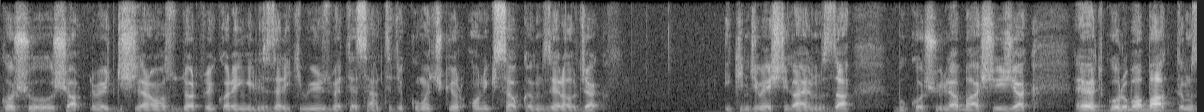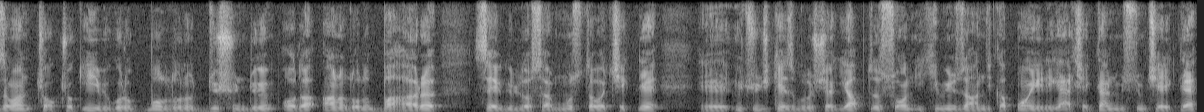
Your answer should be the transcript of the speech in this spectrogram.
koşu şartlı ve dişiler aması 4 ve yukarı İngilizler 2100 metre sentetik kuma çıkıyor. 12 safkanımız yer alacak. İkinci beşlik ayağımızda bu koşuyla başlayacak. Evet gruba baktığımız zaman çok çok iyi bir grup bulduğunu düşündüğüm o da Anadolu Baharı sevgili dostlar Mustafa Çekli e, üçüncü kez buluşacak. Yaptığı son 2100 handikap 17 gerçekten Müslüm Çelik'le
